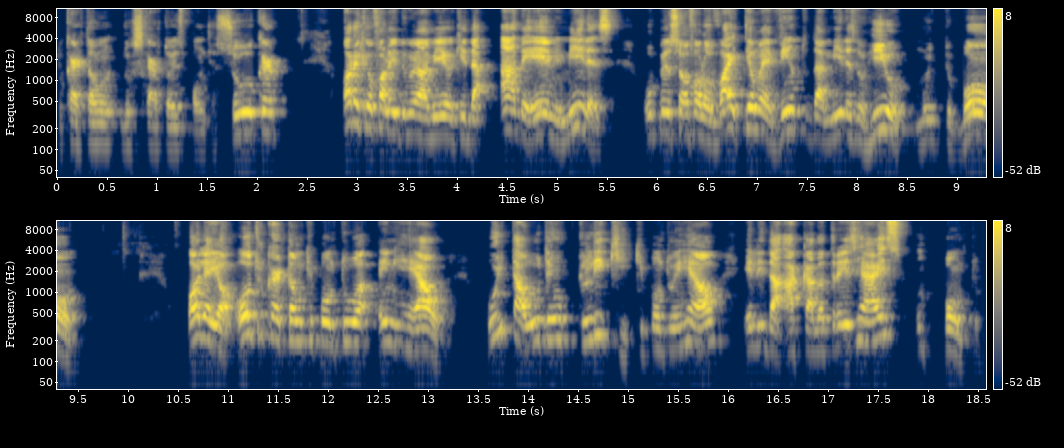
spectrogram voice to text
do cartão dos cartões Pão de Açúcar. Hora que eu falei do meu amigo aqui da ADM Milhas, o pessoal falou, vai ter um evento da Milhas no Rio, muito bom. Olha aí, ó, outro cartão que pontua em real. O Itaú tem um clique que pontua em real, ele dá a cada três reais um ponto.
